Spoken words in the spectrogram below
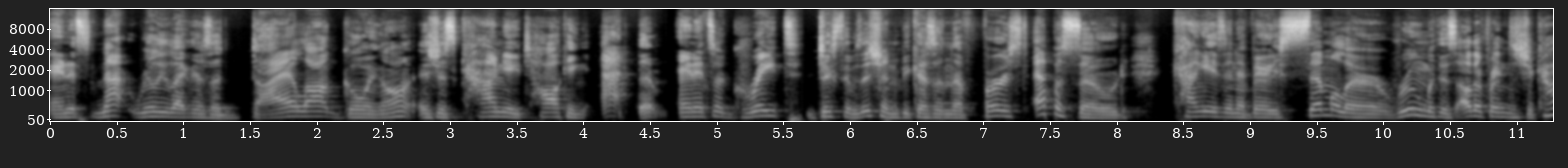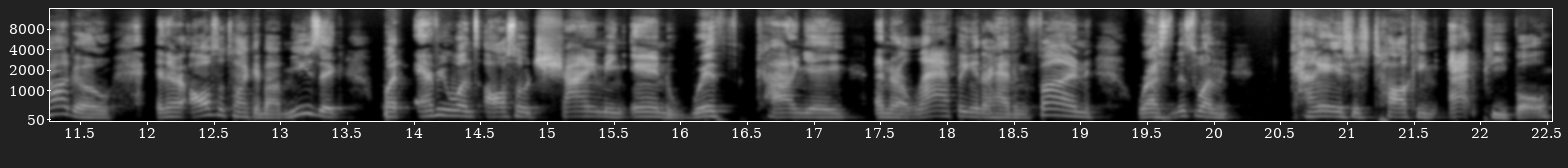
And it's not really like there's a dialogue going on. It's just Kanye talking at them. And it's a great juxtaposition because in the first episode, Kanye's in a very similar room with his other friends in Chicago. And they're also talking about music, but everyone's also chiming in with Kanye and they're laughing and they're having fun. Whereas in this one, Kanye is just talking at people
